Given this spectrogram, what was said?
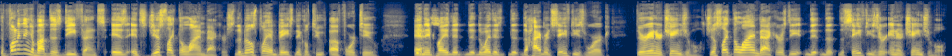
the funny thing about this defense is it's just like the linebackers. So the Bills play a base nickel two uh, four two, and they play the, the the way the, the the hybrid safeties work. They're interchangeable, just like the linebackers. The, the the the safeties are interchangeable.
